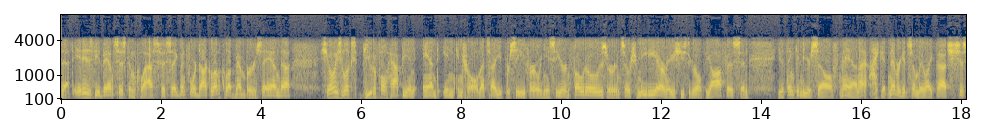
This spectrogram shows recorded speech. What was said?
set. It is the advanced system class, fifth segment for Doc Love Club members. And, uh, she always looks beautiful, happy, and, and in control. And that's how you perceive her when you see her in photos or in social media, or maybe she's the girl at the office, and you're thinking to yourself, "Man, I, I could never get somebody like that. She's just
